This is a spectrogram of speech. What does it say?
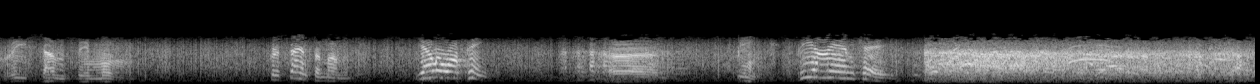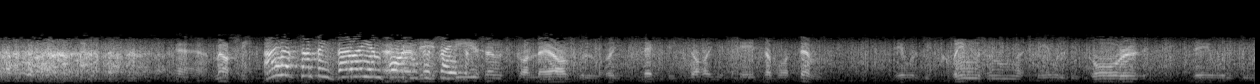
chrysanthemum? chrysanthemum. Yellow or pink? Uh, pink. P I N K. I have something very important to say. season's colors will reflect the glorious shades of autumn. They will be crimson, they will be gold, they will be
